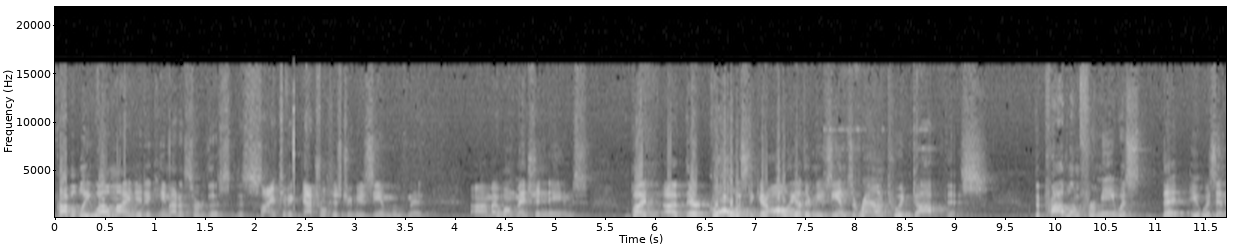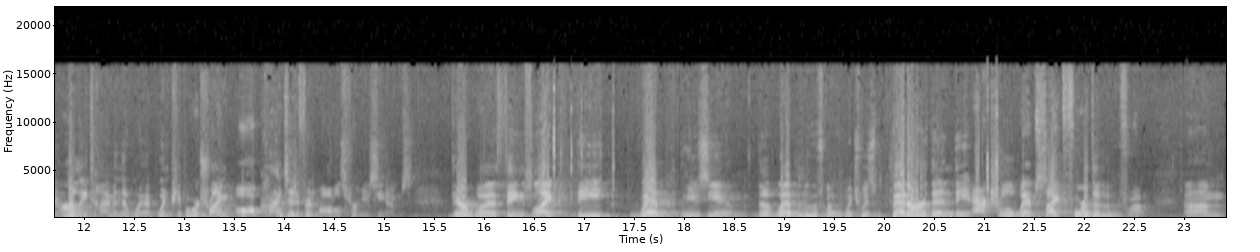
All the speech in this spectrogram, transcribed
probably well-minded. It came out of sort of this, this scientific natural history museum movement. Um, I won't mention names. But uh, their goal was to get all the other museums around to adopt this. The problem for me was that it was an early time in the web when people were trying all kinds of different models for museums. There were things like the Web Museum, the Web Louvre, which was better than the actual website for the Louvre. Um,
